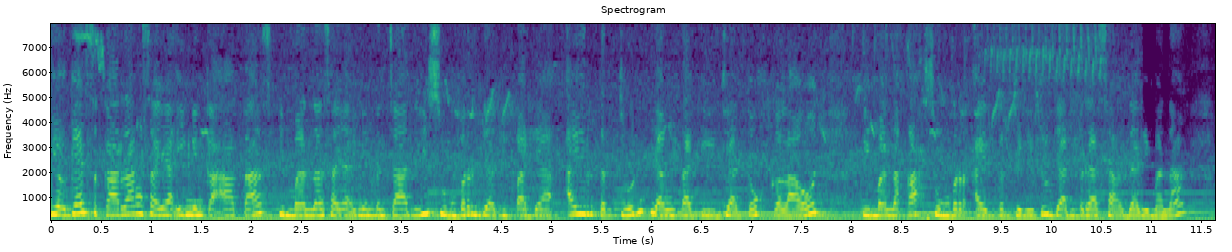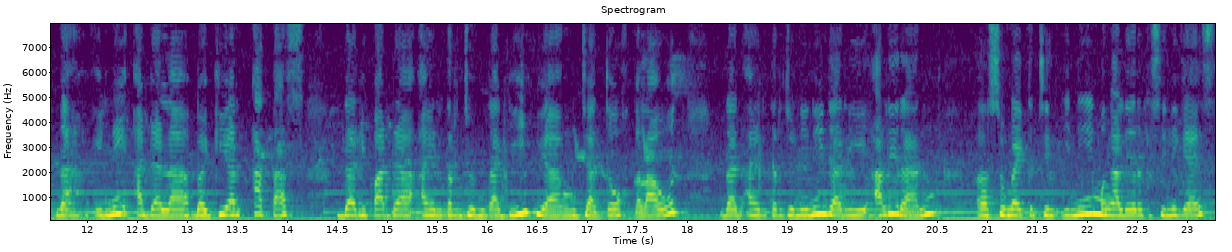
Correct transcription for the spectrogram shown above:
Yuk guys, sekarang saya ingin ke atas di mana saya ingin mencari sumber daripada air terjun yang tadi jatuh ke laut. Di manakah sumber air terjun itu dan berasal dari mana? Nah, ini adalah bagian atas daripada air terjun tadi yang jatuh ke laut dan air terjun ini dari aliran uh, sungai kecil ini mengalir ke sini guys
